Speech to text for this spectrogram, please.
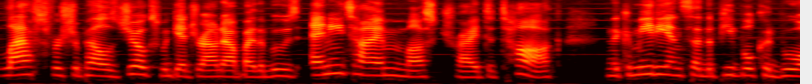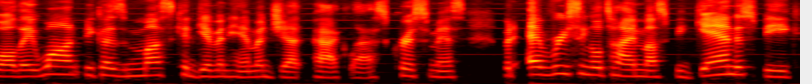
laughs for Chappelle's jokes would get drowned out by the boos anytime Musk tried to talk. And the comedian said the people could boo all they want because Musk had given him a jetpack last Christmas. But every single time Musk began to speak,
